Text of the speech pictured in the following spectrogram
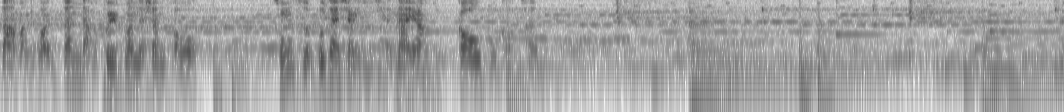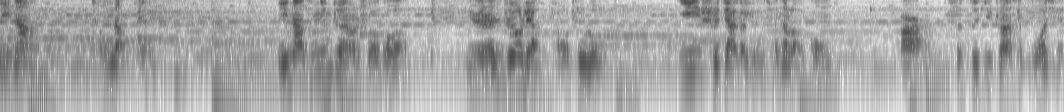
大满贯单打桂冠的山头。从此不再像以前那样高不可攀。李娜，成长篇。李娜曾经这样说过：“女人只有两条出路，一是嫁个有钱的老公，二是自己赚很多钱。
